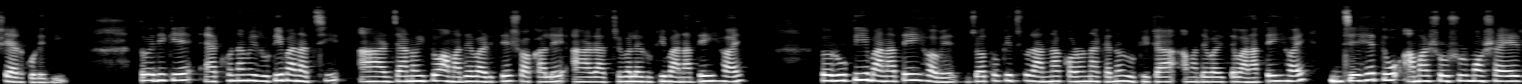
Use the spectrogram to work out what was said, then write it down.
শেয়ার করে দিই। তো এদিকে এখন আমি রুটি বানাচ্ছি। আর জানোই তো আমাদের বাড়িতে সকালে আর রাত্রেবেলা রুটি বানাতেই হয়। তো রুটি বানাতেই হবে। যত কিছু রান্না করো না কেন, রুটিটা আমাদের বাড়িতে বানাতেই হয়। যেহেতু আমার শ্বশুর মশাইয়ের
